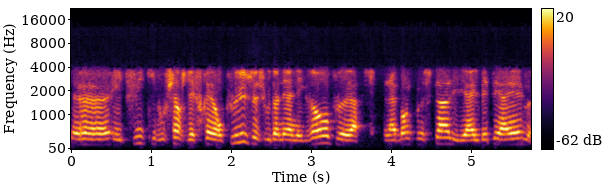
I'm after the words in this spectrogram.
euh, et puis qui vous charge des frais en plus. Je vous donnais un exemple. La, Banque Postale, il y a LBPAM,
